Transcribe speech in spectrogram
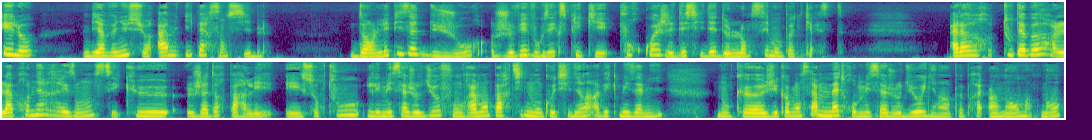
Hello, bienvenue sur âme hypersensible. Dans l'épisode du jour, je vais vous expliquer pourquoi j'ai décidé de lancer mon podcast. Alors, tout d'abord, la première raison, c'est que j'adore parler et surtout, les messages audio font vraiment partie de mon quotidien avec mes amis. Donc, euh, j'ai commencé à me mettre aux messages audio il y a à peu près un an maintenant,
